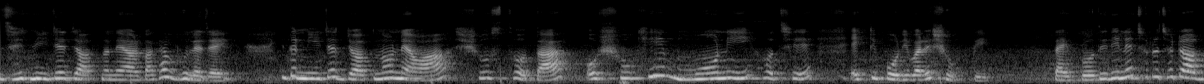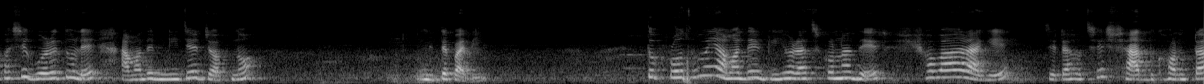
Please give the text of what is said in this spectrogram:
যে নিজের যত্ন নেওয়ার কথা ভুলে যাই। কিন্তু নিজের যত্ন নেওয়া, সুস্থতা ও সুখী মনই হচ্ছে একটি পরিবারের শক্তি। তাই প্রতিদিনে ছোট ছোট অভ্যাসে গড়ে তুলে আমাদের নিজের যত্ন নিতে পারি। তো প্রথমেই আমাদের গৃহরাজকন্যাদের সবার আগে যেটা হচ্ছে সাত ঘণ্টা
